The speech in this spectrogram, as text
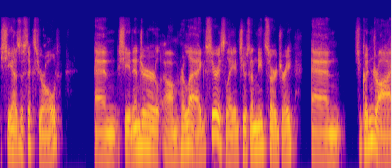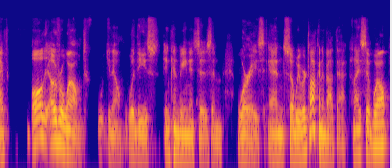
she has a six year old, and she had injured her um, her leg seriously, and she was going to need surgery, and she couldn't drive. All the overwhelmed, you know, with these inconveniences and worries, and so we were talking about that, and I said, well,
